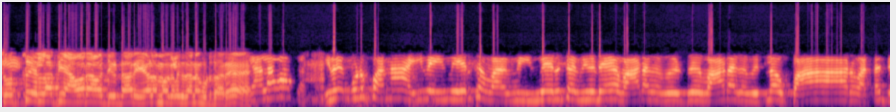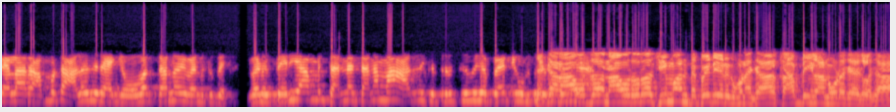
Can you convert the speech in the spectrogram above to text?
சொத்து எல்லாத்தையும் அவரா வச்சுக்கிட்டாரு ஏழை மக்களுக்கு தானே கொடுத்தாரு? இவன் கொடுப்பானா? இவன் இவன் இருக்க இவன் இருக்க வீடு வாடகை வீடு வாடகை வீட்டுல பாரு வட்ட செல்லாரு அம்புட்டு அழுகுறாங்க ஒவ்வொருத்தனும் இவனுக்கு இவனுக்கு தெரியாம சன்ன சனமா அழுதுகிட்டு இருக்குதுங்க பேட்டி ஏக்கா நான் ஒரு தடவை- சீமான்கிட்ட பேட்டி எடுக்க போனேக்கா சாப்பிட்டீங்களான்னு கூட கேட்கலக்கா.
